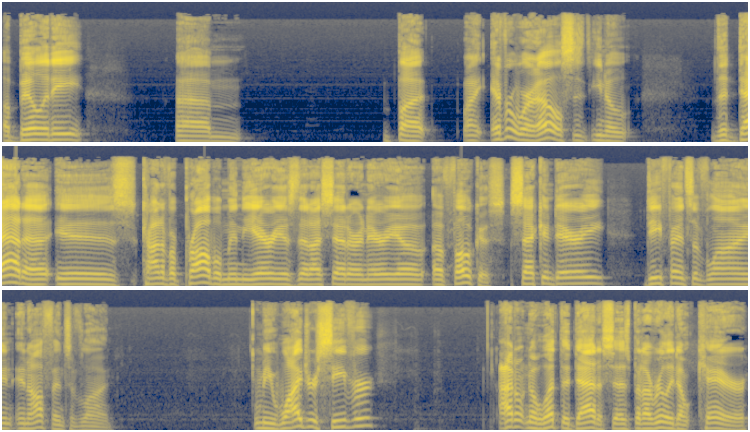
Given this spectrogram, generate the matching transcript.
ability. Um, but like everywhere else, you know, the data is kind of a problem in the areas that I said are an area of, focus secondary, defensive line, and offensive line. I mean, wide receiver, I don't know what the data says, but I really don't care.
